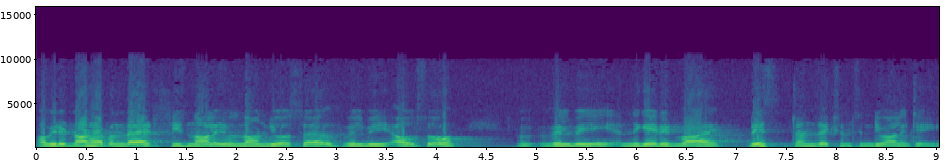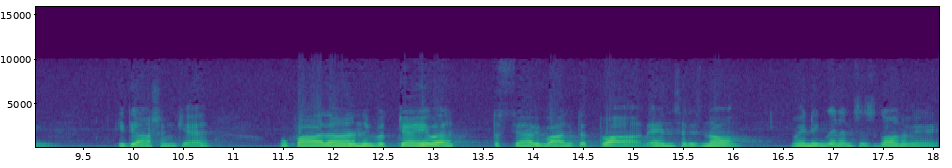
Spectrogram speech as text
Or will it not happen that his knowledge of non-dual self will be also, will be negated by these transactions in duality? Iti ashankya upadana nivrityaiva tasyavi badhitatva. The answer is no. When ignorance is gone away,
